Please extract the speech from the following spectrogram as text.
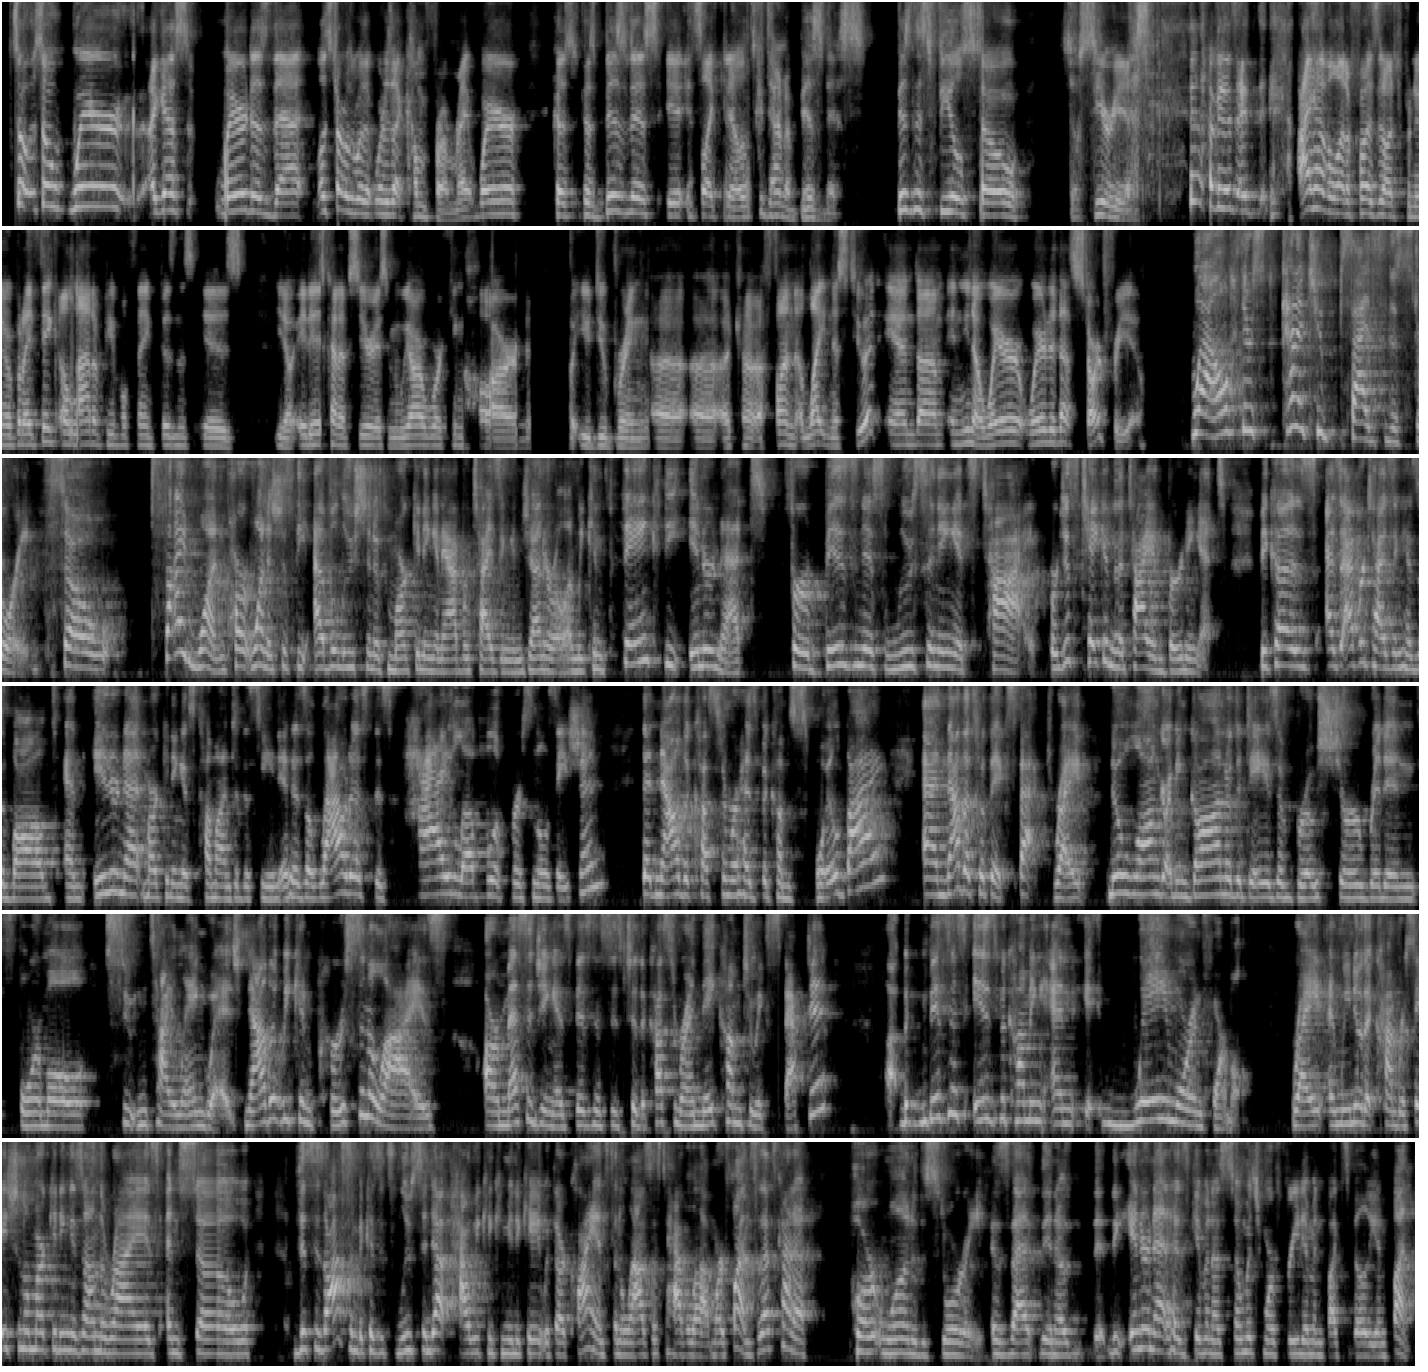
so so where i guess where does that let's start with where, where does that come from right? Where because because business it's like you know let's get down to business business feels so so serious. I mean it, i have a lot of fun as an entrepreneur but i think a lot of people think business is you know it is kind of serious. I mean we are working hard but you do bring a, a, a kind of a fun a lightness to it. And um and you know where where did that start for you? Well there's kind of two sides to this story. So side one, part one, is just the evolution of marketing and advertising in general. And we can thank the internet for business loosening its tie or just taking the tie and burning it. Because as advertising has evolved and internet marketing has come onto the scene, it has allowed us this high level of personalization that now the customer has become spoiled by and now that's what they expect, right? No longer, I mean, gone are the days of brochure written formal suit and tie language. Now that we can personalize our messaging as businesses to the customer and they come to expect it, uh, but business is becoming and way more informal, right? And we know that conversational marketing is on the rise. And so this is awesome because it's loosened up how we can communicate with our clients and allows us to have a lot more fun. So that's kind of part one of the story is that you know the, the, internet has given us so much more freedom and flexibility and fun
